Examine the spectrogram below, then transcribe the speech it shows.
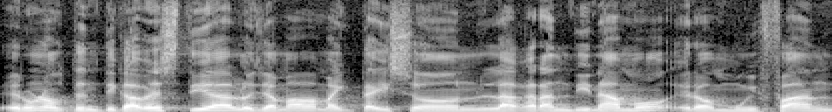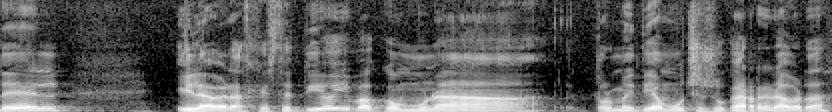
era una auténtica bestia, lo llamaba Mike Tyson la gran dinamo, era muy fan de él, y la verdad es que este tío iba como una... prometía mucho su carrera, ¿verdad?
